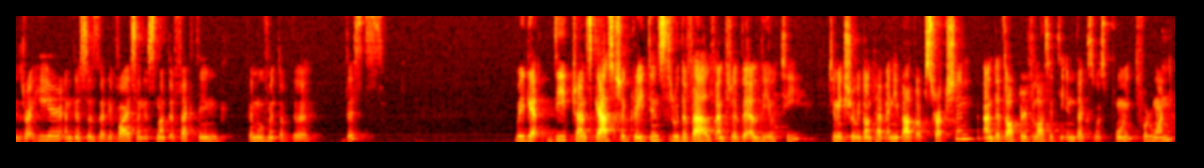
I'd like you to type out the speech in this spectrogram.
is right here, and this is the device, and it's not affecting the movement of the discs. We get deep transgastric gradients through the valve and through the LVOT to make sure we don't have any valve obstruction, and the Doppler velocity index was 0.41.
